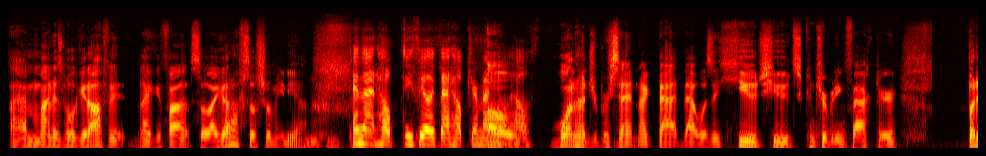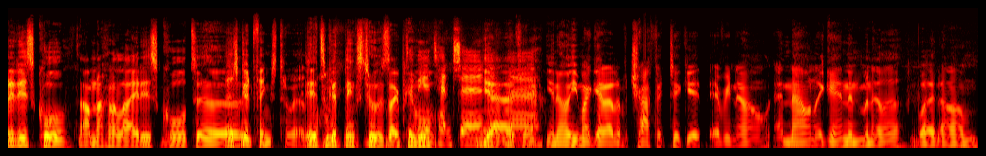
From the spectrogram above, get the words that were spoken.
I might as well get off it. Like if I, so I got off social media. Mm-hmm. and that helped. Do you feel like that helped your mental Oh, health? 100%. Like that, that was a huge, huge contributing factor. But it is cool. I'm not going to lie. It is cool to, There's good things to it. it's well. good things too. It's like To people, the attention. yeah, the- you know, you might get out of a traffic ticket every now and now and again in Manila. But um,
